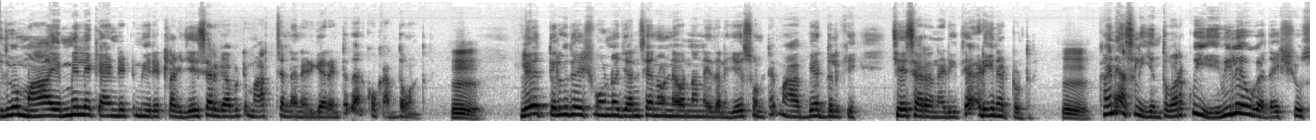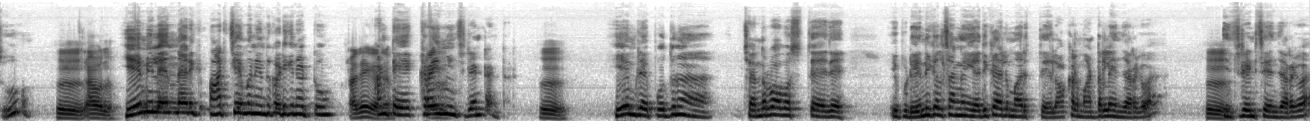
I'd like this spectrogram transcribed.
ఇదిగో మా ఎమ్మెల్యే క్యాండిడేట్ మీరు ఇట్లా చేశారు కాబట్టి మార్చండి అని అడిగారంటే దానికి ఒక అర్థం ఉంటుంది. లేదు తెలుగుదేశం ఉన్న జనసేన ఉన్న ఎవరన్నా ఏదైనా చేసి ఉంటే మా అభ్యర్థులకి చేశారని అడిగితే అడిగినట్టు ఉంటుంది. కానీ అసలు ఇంతవరకు ఏమీ లేవు కదా ఇష్యూస్ అవును. ఏమీ లేని దానికి మార్చేయమని ఎందుకు అడిగినట్టు? అంటే క్రైమ్ ఇన్సిడెంట్ అంటారు. ఏం రేపు పొద్దున చంద్రబాబు వస్తే అదే ఇప్పుడు ఎన్నికల సంఘం అధికారులు మారితే లోకల్ మంటలు ఏం జరగవా? ఇన్సిడెంట్స్ ఏం జరగవా?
